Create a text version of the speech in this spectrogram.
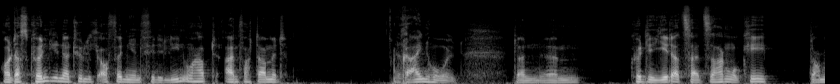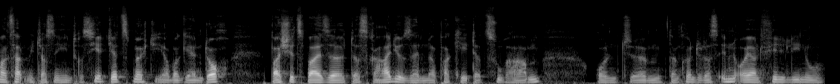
Und das könnt ihr natürlich auch, wenn ihr ein Fidelino habt, einfach damit reinholen. Dann ähm, könnt ihr jederzeit sagen, okay, damals hat mich das nicht interessiert, jetzt möchte ich aber gern doch beispielsweise das Radiosenderpaket dazu haben. Und ähm, dann könnt ihr das in euren Fidelino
